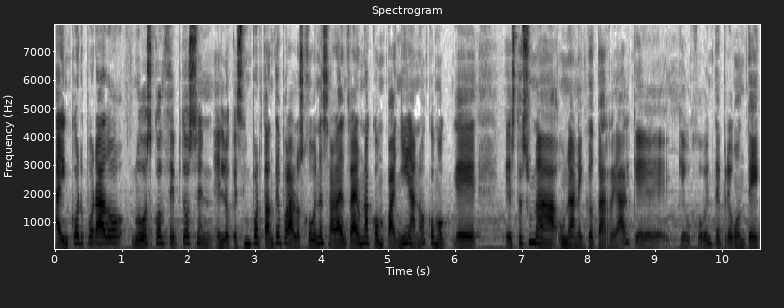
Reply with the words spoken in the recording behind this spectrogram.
ha incorporado nuevos conceptos en, en, lo que es importante para los jóvenes a la hora de entrar en una compañía, ¿no? Como eh, esto es una, una anécdota real, que, que, un joven te pregunte,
